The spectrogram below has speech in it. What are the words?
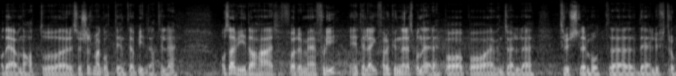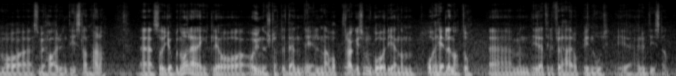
Og Det er jo Nato-ressurser som har gått inn til å bidra til det. Og så er vi da her med fly i tillegg for å kunne respondere på, på eventuelle trusler mot eh, det luftrommet som vi har rundt Island her. da. Eh, så jobben vår er egentlig å, å, understøtte den delen av oppdraget som går gjennom over hele Nato, men i det tilfellet her oppe i nord, i, rundt Island.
